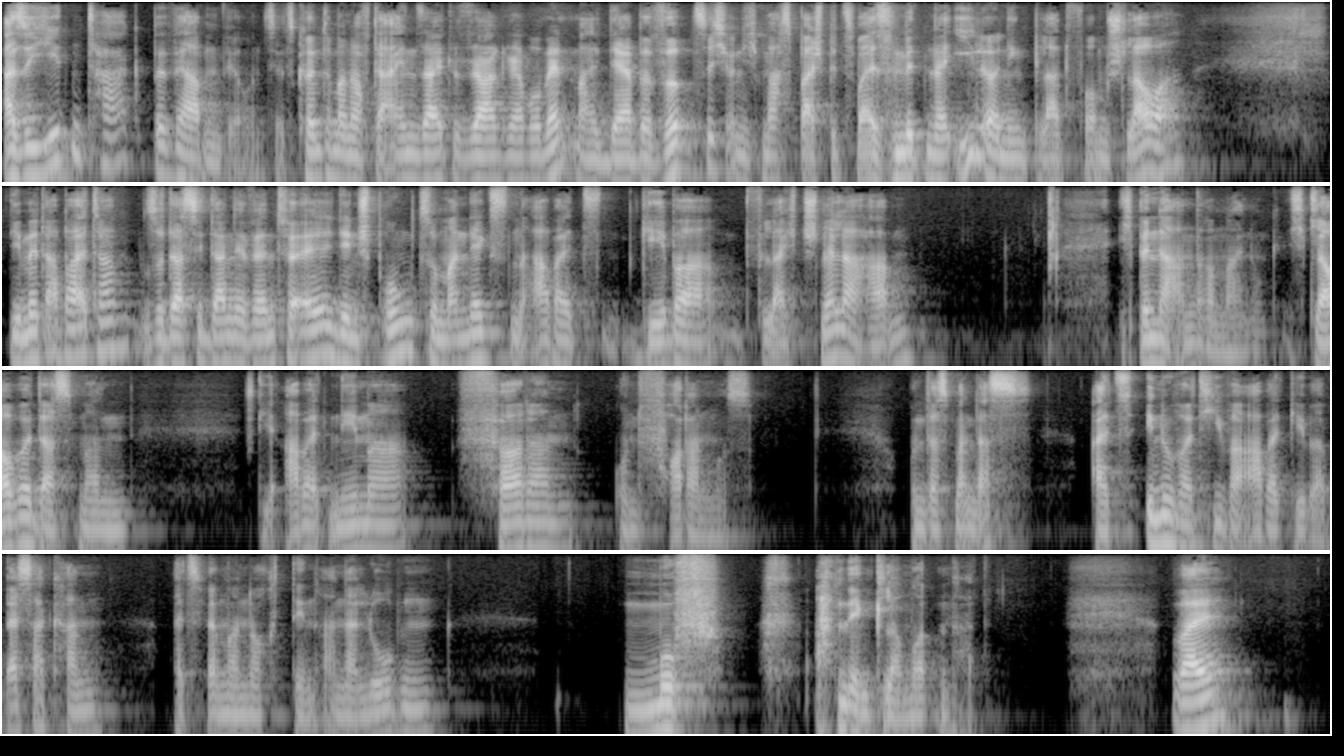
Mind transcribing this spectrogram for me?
Also jeden Tag bewerben wir uns. Jetzt könnte man auf der einen Seite sagen, ja, Moment mal, der bewirbt sich und ich mache es beispielsweise mit einer E-Learning-Plattform schlauer, die Mitarbeiter, sodass sie dann eventuell den Sprung zum nächsten Arbeitgeber vielleicht schneller haben. Ich bin der anderer Meinung. Ich glaube, dass man die Arbeitnehmer fördern und fordern muss. Und dass man das als innovativer Arbeitgeber besser kann, als wenn man noch den analogen Muff an den Klamotten hat. Weil,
